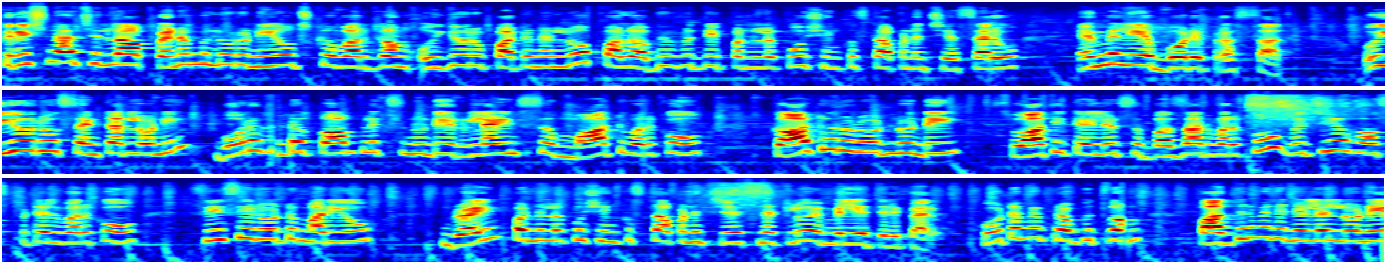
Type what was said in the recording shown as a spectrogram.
కృష్ణా జిల్లా పెనమలూరు నియోజకవర్గం ఉయ్యూరు పట్టణంలో పలు అభివృద్ధి పనులకు శంకుస్థాపన చేశారు ఎమ్మెల్యే బోడే ప్రసాద్. ఉయ్యూరు సెంటర్లోని బోరగడ్డ కాంప్లెక్స్ నుండి రిలయన్స్ మార్ట్ వరకు కాటూరు రోడ్ నుండి స్వాతి టైలర్స్ బజార్ వరకు విజయ హాస్పిటల్ వరకు సీసీ రోడ్డు మరియు డ్రైన్ పనులకు శంకుస్థాపన చేసినట్లు ఎమ్మెల్యే తెలిపారు. కూటమి ప్రభుత్వం పద్దెనిమిది నెలల్లోనే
